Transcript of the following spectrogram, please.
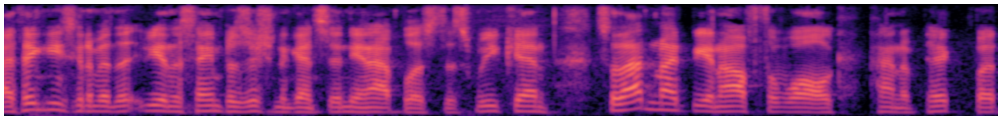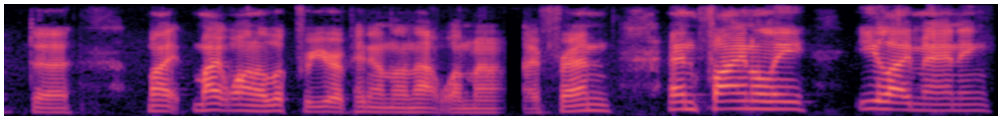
I think he's going to be in the same position against Indianapolis this weekend, so that might be an off the wall kind of pick, but uh, might might want to look for your opinion on that one, my, my friend. And finally, Eli Manning.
